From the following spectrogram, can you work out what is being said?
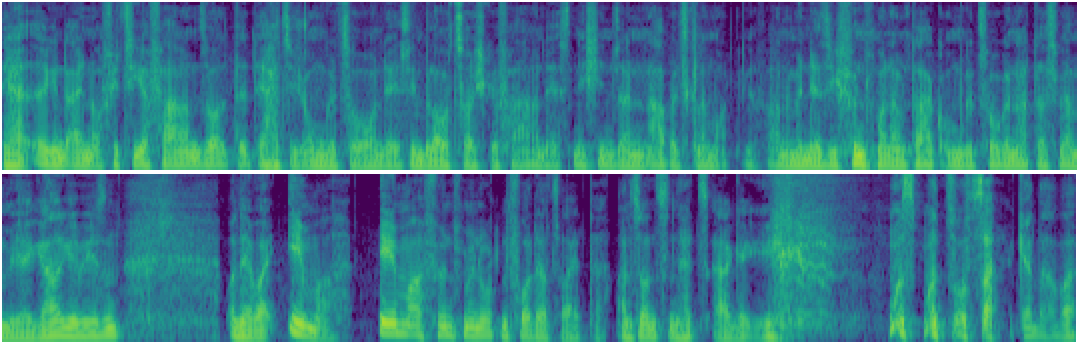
der irgendeinen Offizier fahren sollte, der hat sich umgezogen, der ist im Blauzeug gefahren, der ist nicht in seinen Arbeitsklamotten gefahren. Und wenn der sich fünfmal am Tag umgezogen hat, das wäre mir egal gewesen. Und er war immer, immer fünf Minuten vor der Zeit da. Ansonsten hätte es Ärger gegeben. Muss man so sagen. Aber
